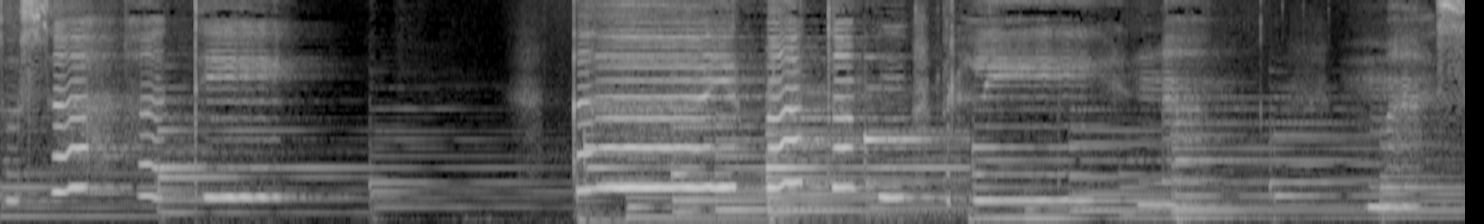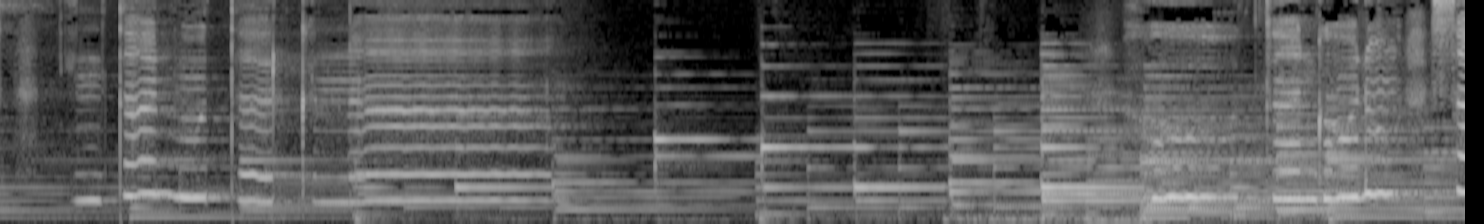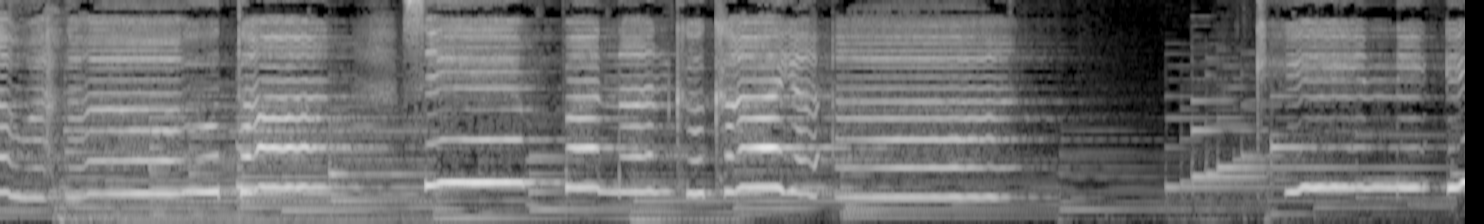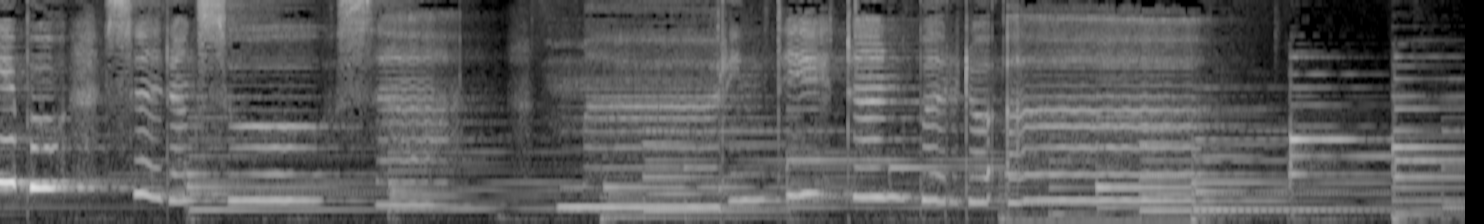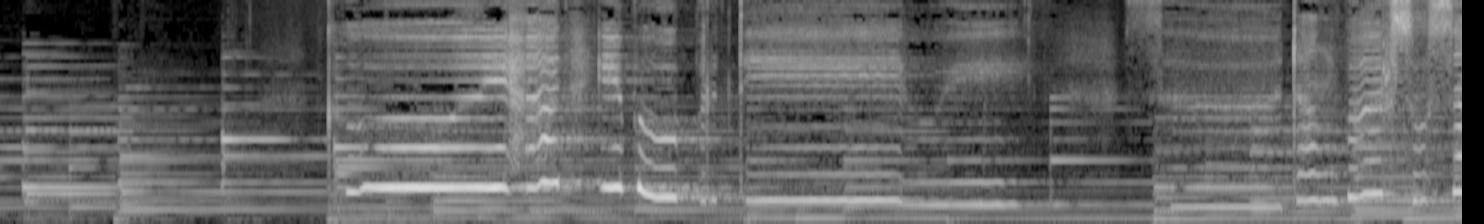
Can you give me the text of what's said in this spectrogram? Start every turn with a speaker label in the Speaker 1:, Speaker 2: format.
Speaker 1: 素色。Kini ibu sedang susah merintih dan berdoa. Kulihat ibu bertiwi. sucesso.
